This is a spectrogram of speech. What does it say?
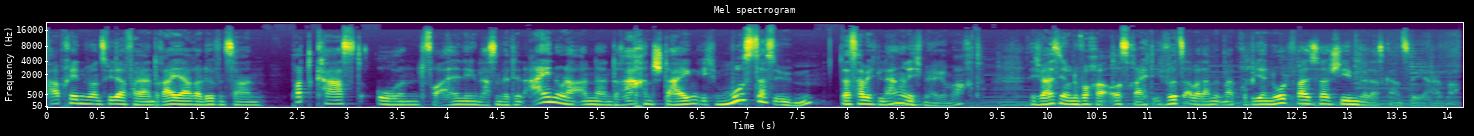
verabreden wir uns wieder, feiern drei Jahre Löwenzahn Podcast und vor allen Dingen lassen wir den einen oder anderen Drachen steigen. Ich muss das üben. Das habe ich lange nicht mehr gemacht. Ich weiß nicht, ob eine Woche ausreicht. Ich würde es aber damit mal probieren. Notfalls verschieben wir das Ganze hier einfach.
